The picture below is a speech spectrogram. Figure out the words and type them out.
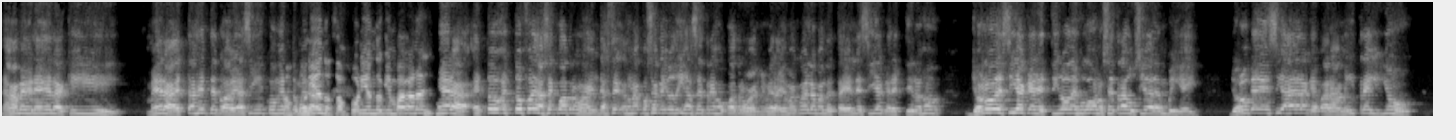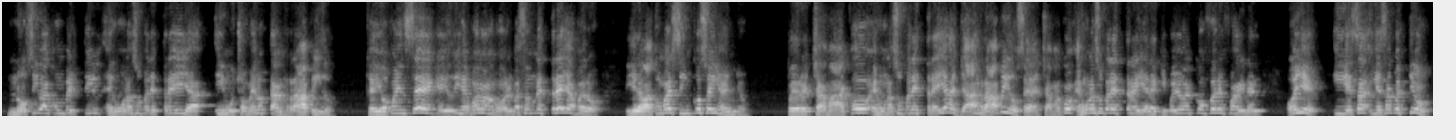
déjame leer aquí. Mira, esta gente todavía sigue con Están esto. Mira, poniendo, están poniendo quién va a ganar. Mira, esto, esto fue de hace cuatro años, de hace, una cosa que yo dije hace tres o cuatro años. Mira, yo me acuerdo cuando el taller decía que el estilo yo no decía que el estilo de juego no se traducía del NBA. Yo lo que decía era que para mí Trey Young no se iba a convertir en una superestrella y mucho menos tan rápido. Que yo pensé, que yo dije, bueno, a lo mejor va a ser una estrella, pero y le va a tomar cinco o seis años. Pero el chamaco es una superestrella ya rápido. O sea, el chamaco es una superestrella. El equipo llegó al Conference Final. Oye, y esa, y esa cuestión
